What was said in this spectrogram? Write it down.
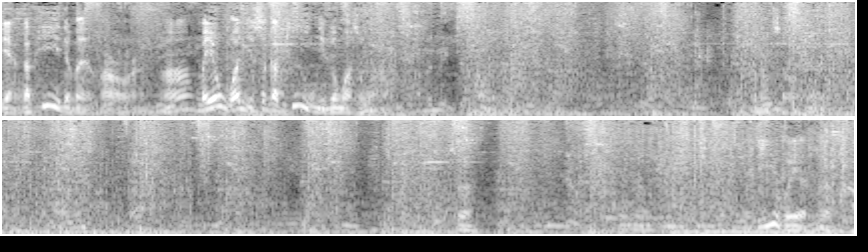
点个屁的问号啊啊！没有我你是个屁，你跟我说，不能吃。是，第一回也是。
